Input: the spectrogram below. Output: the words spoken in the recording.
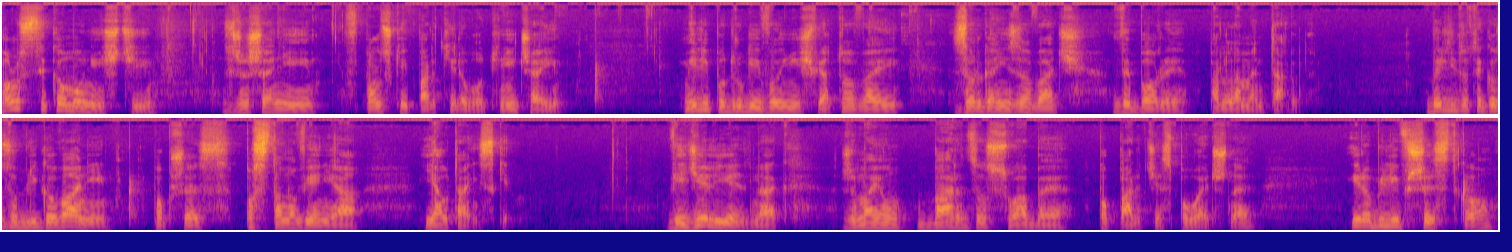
Polscy komuniści, zrzeszeni w Polskiej Partii Robotniczej, mieli po II wojnie światowej zorganizować wybory parlamentarne. Byli do tego zobligowani poprzez postanowienia jałtańskie. Wiedzieli jednak, że mają bardzo słabe poparcie społeczne i robili wszystko,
